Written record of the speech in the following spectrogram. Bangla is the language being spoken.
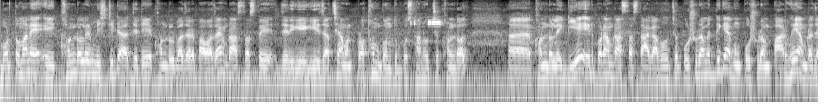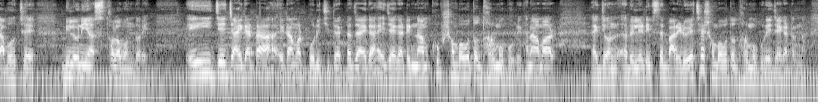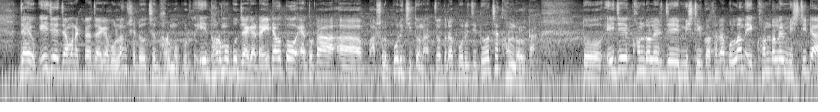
বর্তমানে এই খণ্ডলের মিষ্টিটা যেটি খণ্ডল বাজারে পাওয়া যায়, আমরা আস্তে আস্তে যেদিকে এগিয়ে যাচ্ছি, আমার প্রথম গন্তব্যস্থান হচ্ছে খণ্ডল। খণ্ডলে গিয়ে এরপরে আমরা আস্তে আস্তে আগাবো হচ্ছে পশুরামের দিকে এবং পশুরাম পার হয়ে আমরা যাব হচ্ছে বিলোনিয়া স্থলবন্দরে। এই যে জায়গাটা, এটা আমার পরিচিত একটা জায়গা। এই জায়গাটির নাম খুব সম্ভবত ধর্মপুর। এখানে আমার একজন রিলেটিভসের বাড়ি রয়েছে, সম্ভবত ধর্মপুর এই জায়গাটার নাম। যাই হোক, এই যে যেমন একটা জায়গা বললাম, সেটা হচ্ছে ধর্মপুর। তো এই ধর্মপুর জায়গাটা, এটাও তো এতটা আসলে পরিচিত না, যতটা পরিচিত হচ্ছে খণ্ডলটা। তো এই যে খণ্ডলের যে মিষ্টির কথাটা বললাম, এই খণ্ডলের মিষ্টিটা,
